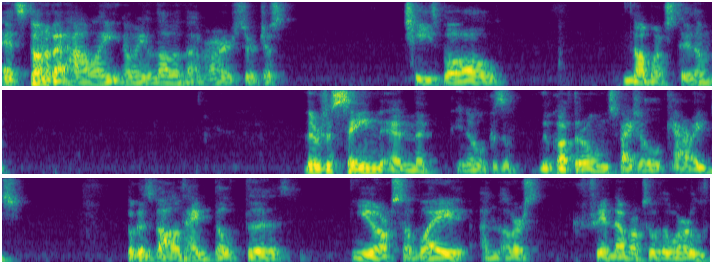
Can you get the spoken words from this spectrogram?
it's done about Hamley. You know, I mean, a lot of them are just cheese ball, not much to them. There was a scene in the, you know, because they've got their own special carriage because Valentine built the New York subway and other train networks over the world.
